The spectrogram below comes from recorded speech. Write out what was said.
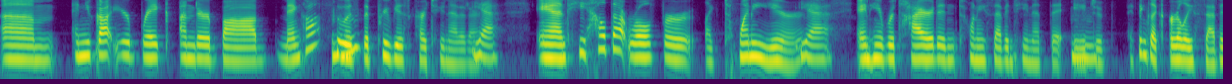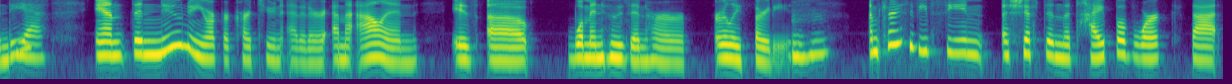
um, and you got your break under Bob Mankoff, who was the previous cartoon editor. Yeah. and he held that role for like twenty years. Yeah. And he retired in 2017 at the age of I think like early 70s. Yeah. And the new New Yorker cartoon editor, Emma Allen, is a woman who's in her early 30s. Mhm. I'm curious if you've seen a shift in the type of work that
